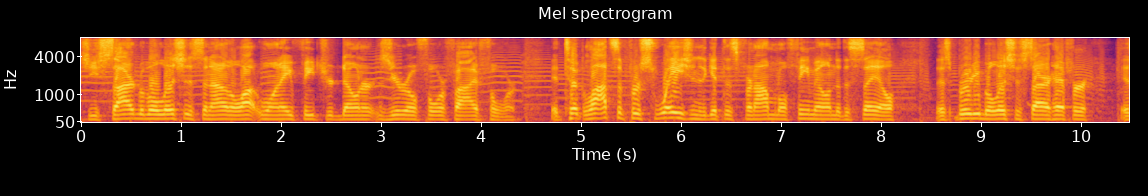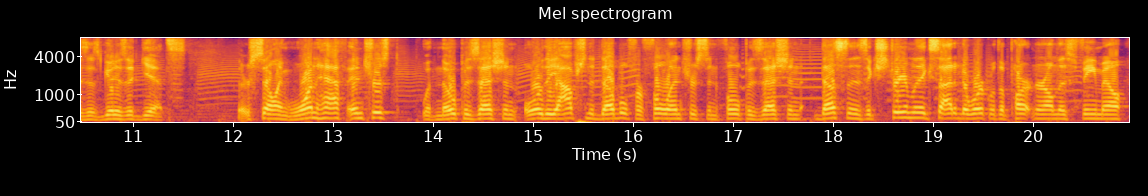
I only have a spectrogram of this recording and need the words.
She's sired with Delicious and out of the Lot 1A featured donor 0454. It took lots of persuasion to get this phenomenal female into the sale. This broody Delicious sired heifer is as good as it gets. They're selling one half interest with no possession or the option to double for full interest and full possession. Dustin is extremely excited to work with a partner on this female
